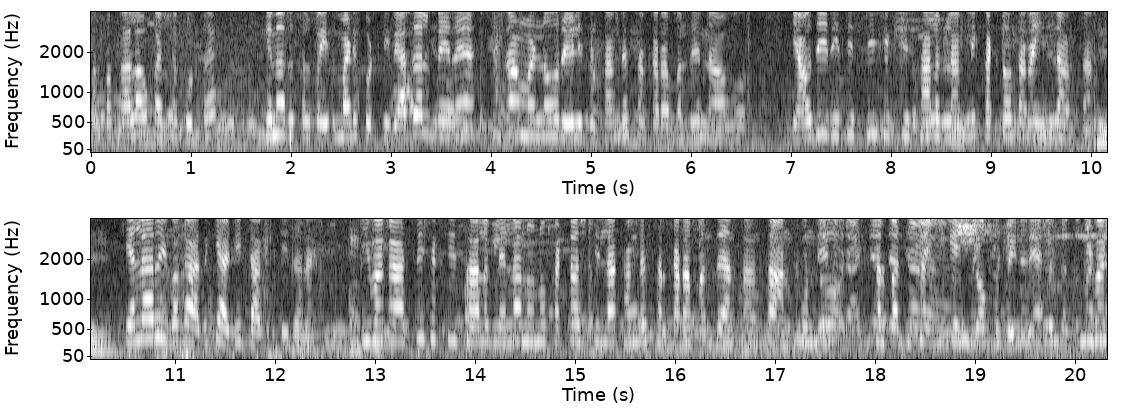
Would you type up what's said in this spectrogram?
ಸ್ವಲ್ಪ ಕಾಲಾವಕಾಶ ಕೊಟ್ರೆ ಏನಾದ್ರು ಸ್ವಲ್ಪ ಇದು ಮಾಡಿ ಕೊಡ್ತೀವಿ. ಅದ್ರಲ್ಲಿ ಬೇರೆ ಸಿದ್ದರಾಮಣ್ಣವ್ರು ಹೇಳಿದ್ರು, ಕಾಂಗ್ರೆಸ್ ಸರ್ಕಾರ ಬಂದ್ರೆ ನಾವು ಯಾವುದೇ ರೀತಿ ಸ್ತ್ರೀಶಕ್ತಿ ಸಾಲಗಳಾಗ್ಲಿ ಕಟ್ಟೋ ಥರ ಇಲ್ಲ ಅಂತ. ಎಲ್ಲರೂ ಇವಾಗ ಅದಕ್ಕೆ ಅಡಿಕ್ಟ್ ಆಗ್ಬಿಟ್ಟಿದ್ದಾರೆ. ಇವಾಗ ಸ್ತ್ರೀಶಕ್ತಿ ಸಾಲಗಳೆಲ್ಲಾನು ಕಟ್ಟೋಷ್ಟಿಲ್ಲ, ಕಾಂಗ್ರೆಸ್ ಸರ್ಕಾರ ಬಂದೆ ಅಂತ ಅಂತ ಅನ್ಕೊಂಡು ಸ್ವಲ್ಪ ದಿವಸ ಹೀಗೆ ಹೋಗ್ಬಿಟ್ಟಿದ್ವಿ. ಇವಾಗ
